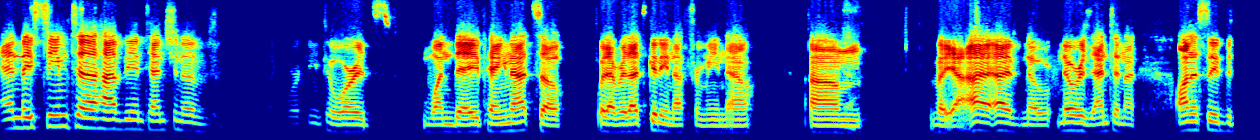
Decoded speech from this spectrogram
and they seem to have the intention of like working towards one day paying that. So whatever, that's good enough for me now. Um but yeah, I, I have no no resent and uh, honestly the,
